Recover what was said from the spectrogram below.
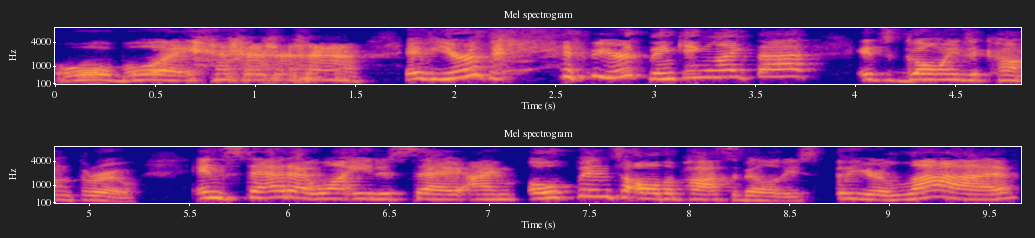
oh boy, if you're, if you're thinking like that, it's going to come through. Instead, I want you to say, I'm open to all the possibilities. Whether you're live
